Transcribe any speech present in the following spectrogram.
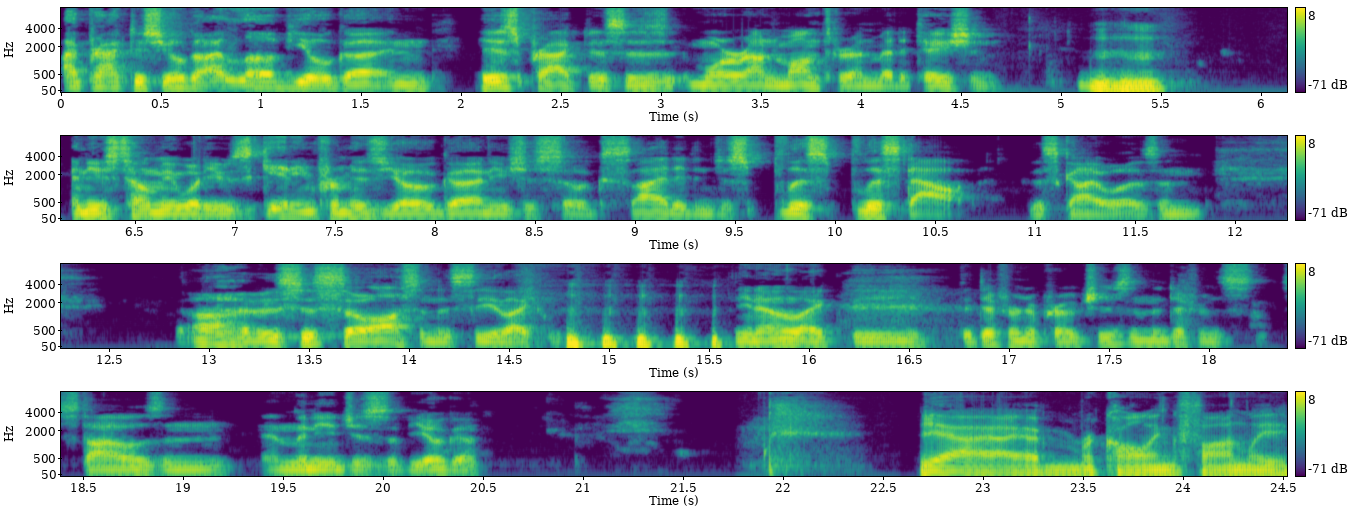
I practice yoga. I love yoga. And his practice is more around mantra and meditation. Mm-hmm. And he was telling me what he was getting from his yoga. And he was just so excited and just bliss, blissed out. This guy was. And uh, it was just so awesome to see, like, you know, like the, the different approaches and the different styles and, and lineages of yoga. Yeah, I, am recalling fondly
